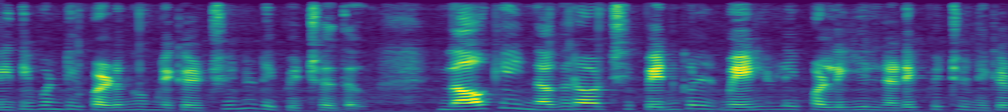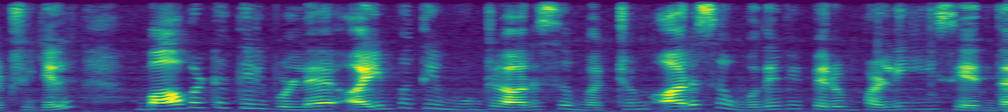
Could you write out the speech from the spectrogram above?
மிதிவண்டி வழங்கும் நிகழ்ச்சி நடைபெற்றது நாகை நகராட்சி பெண்கள் மேல்நிலைப் பள்ளியில் நடைபெற்ற நிகழ்ச்சியில் மாவட்டத்தில் உள்ள ஐம்பத்தி மூன்று அரசு மற்றும் அரசு உதவி பெறும் பள்ளியைச் சேர்ந்த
